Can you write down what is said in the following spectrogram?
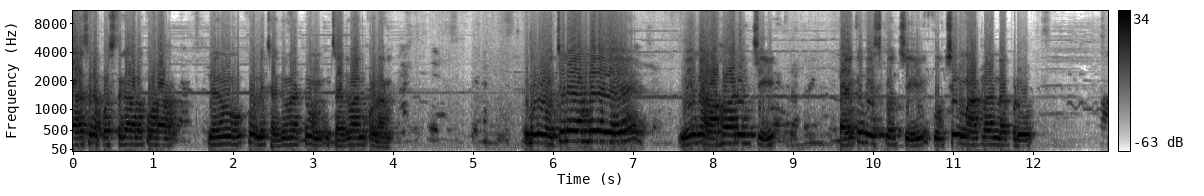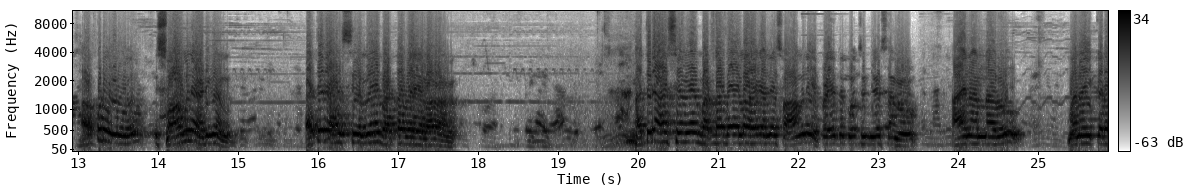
రాసిన పుస్తకాలు కూడా నేను కొన్ని చదివినట్టు చదివాను కూడా ఇప్పుడు వచ్చిన వెంబడే మీరు ఆహ్వానించి పైకి తీసుకొచ్చి కూర్చుని మాట్లాడినప్పుడు అప్పుడు స్వామిని అడిగాను అతి రహస్యమే బట్టబయలా అని అతి రహస్యమే బట్టబయలాగానే స్వామిని ఎప్పుడైతే కూర్చొని చేశానో ఆయన అన్నారు మన ఇక్కడ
